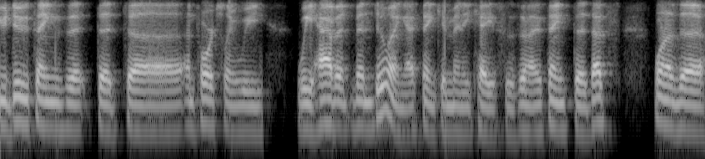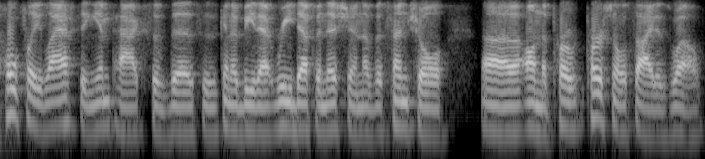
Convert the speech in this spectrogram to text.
you do things that that uh, unfortunately we we haven't been doing. I think in many cases, and I think that that's one of the hopefully lasting impacts of this is going to be that redefinition of essential uh, on the per- personal side as well.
